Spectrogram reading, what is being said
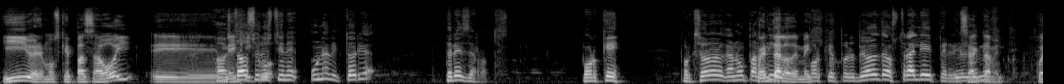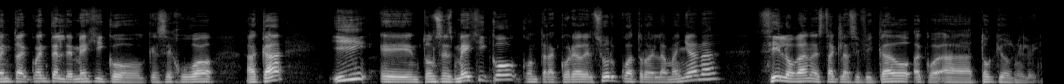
Y veremos qué pasa hoy. Eh, No, Estados Unidos tiene una victoria, tres derrotas. ¿Por qué? Porque solo ganó un partido. Cuéntalo de México. Porque perdió el de Australia y perdió el de Exactamente. México. Cuenta, cuenta el de México que se jugó acá. Y eh, entonces México contra Corea del Sur, 4 de la mañana. Si lo gana, está clasificado a, a Tokio 2020.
